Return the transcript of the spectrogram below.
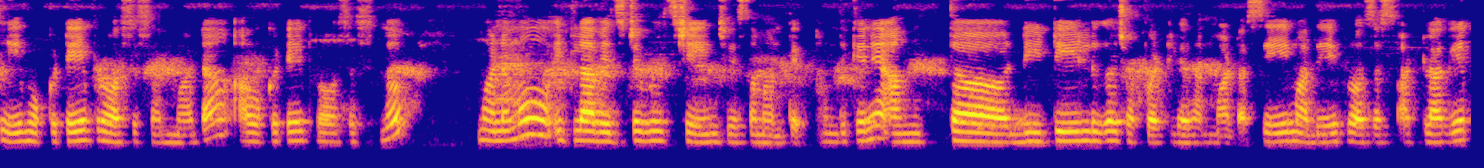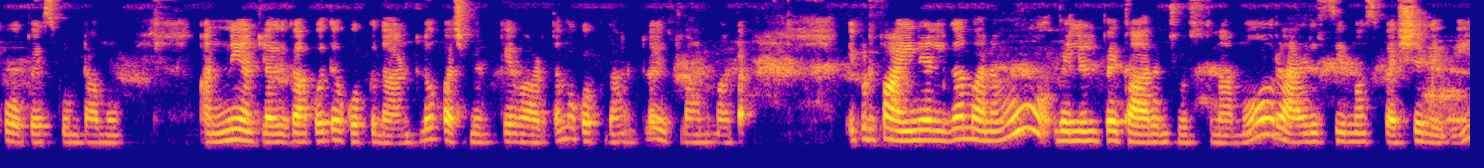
సేమ్ ఒకటే ప్రాసెస్ అన్నమాట ఆ ఒకటే ప్రాసెస్లో మనము ఇట్లా వెజిటేబుల్స్ చేంజ్ చేస్తాం అంతే. అందుకనే అంత డీటెయిల్డ్గా చెప్పట్లేదు అనమాట సేమ్ అదే ప్రాసెస్ అట్లాగే పోపేసుకుంటాము. అన్నీ అట్లాగే కాకపోతే ఒక్కొక్క దాంట్లో పచ్చిమిరపకాయ వాడతాం ఒక్కొక్క దాంట్లో ఇట్లా అనమాట ఇప్పుడు ఫైనల్గా మనము వెల్లుల్లిపాయ కారం చూస్తున్నాము. రాయలసీమ స్పెషల్ ఇది.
